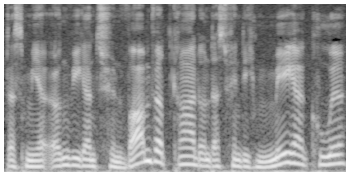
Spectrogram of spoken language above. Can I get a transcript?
dass mir irgendwie ganz schön warm wird gerade und das finde ich mega cool.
